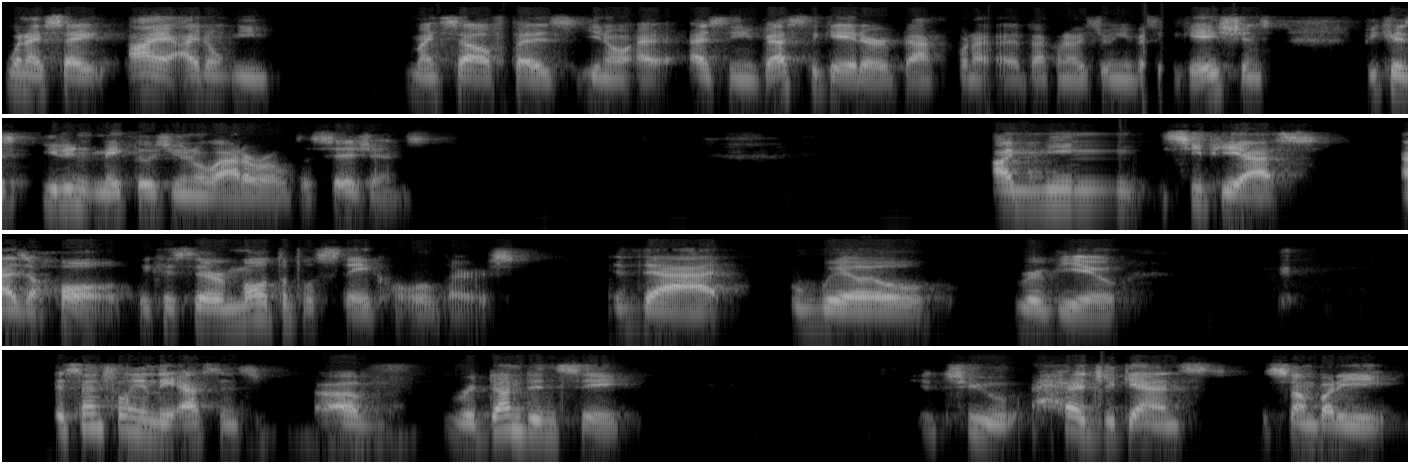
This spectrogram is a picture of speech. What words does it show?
when I say I, I don't mean myself as you know as the investigator back when I back when I was doing investigations because you didn't make those unilateral decisions. I mean CPS as a whole because there are multiple stakeholders that will review essentially in the essence of redundancy to hedge against somebody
